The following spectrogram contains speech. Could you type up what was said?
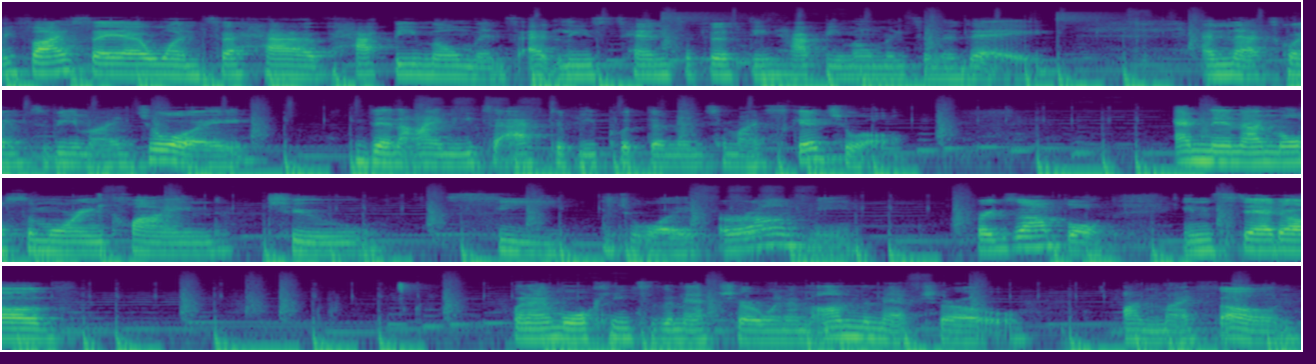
if I say I want to have happy moments, at least 10 to 15 happy moments in a day, and that's going to be my joy, then I need to actively put them into my schedule and then I'm also more inclined to see joy around me. For example, instead of when I'm walking to the metro, when I'm on the metro on my phone,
